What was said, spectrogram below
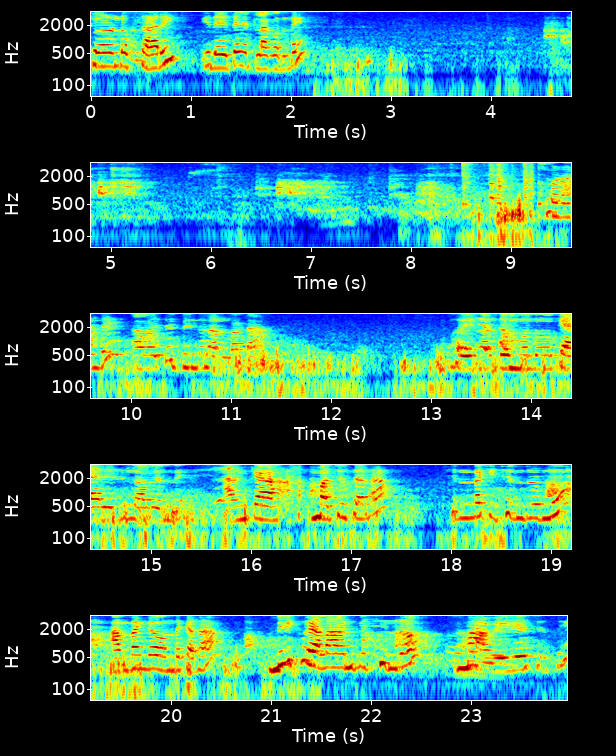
చూడండి ఒకసారి. ఇదైతే ఎట్లాగుంది? చూడండి. అవైతే బిందెలు అనమాట పైన దుమ్ములు క్యారేజీలు అవన్నీ. ఇంకా అమ్మ చూసారా? చిన్న కిచెన్ రూమ్ అందంగా ఉంది కదా. మీకు ఎలా అనిపించిందో మా వీడియో చూసి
